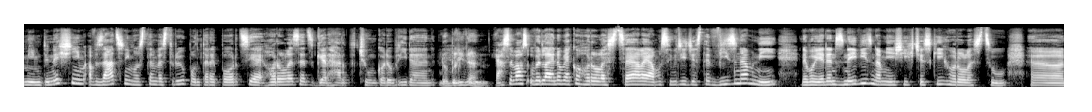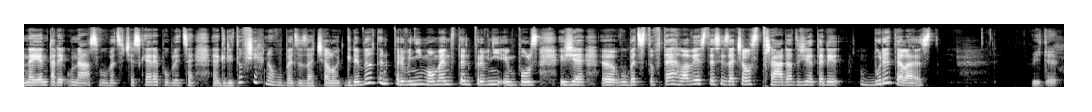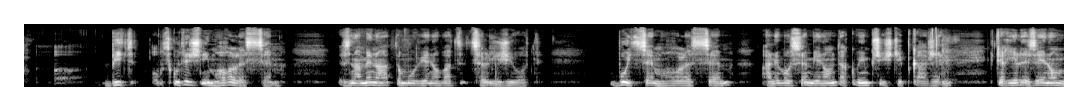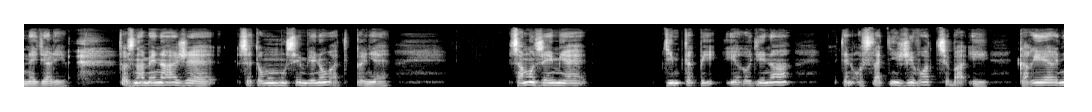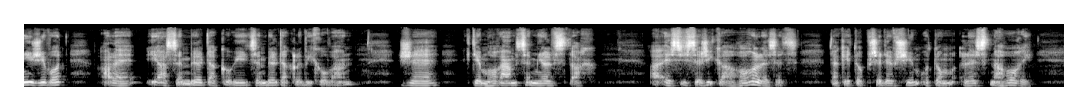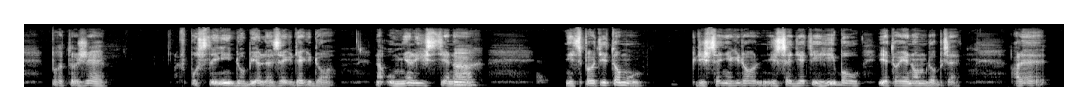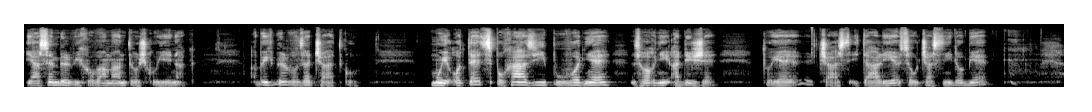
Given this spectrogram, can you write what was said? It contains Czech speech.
Mým dnešním a vzácným hostem ve studiu Ponte Reports je horolezec Gerhard Čunko. Dobrý den. Dobrý den. Já se vás uvedla jenom jako horolezce, ale já musím říct, že jste významný nebo jeden z nejvýznamnějších českých horolezců, eh, nejen tady u nás vůbec v České republice. Kdy to všechno vůbec začalo? Kdy byl ten první moment, ten první impuls, že eh, vůbec to v té hlavě jste si začal spřádat, že tedy budete lézt? Víte, být skutečným horolezcem znamená tomu věnovat celý život. Buď jsem horolezcem, anebo jsem jenom takovým příštěpkářem, který leze jenom v neděli. To znamená, že se tomu musím věnovat plně. Samozřejmě tím trpí i rodina, ten ostatní život, třeba i kariérní život, ale já jsem byl takový, jsem byl takhle vychován, že k těm horám jsem měl vztah. A jestli se říká horolezec, tak je to především o tom les na hory, protože v poslední době leze kde kdo na umělých stěnách. Hmm. Nic proti tomu. Když se někdo, když se děti hýbou, je to jenom dobře. Ale já jsem byl vychován trošku jinak abych byl od začátku. Můj otec pochází původně z Horní Adyže, to je část Itálie v současné době.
